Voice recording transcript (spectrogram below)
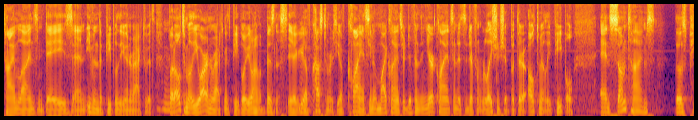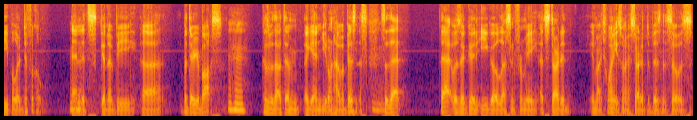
timelines and days and even the people that you interact with. Mm-hmm. But ultimately, you are interacting with people. You don't have a business. You- You mm-hmm. have customers. You have clients. You know, my clients are different than your clients, and it's a different relationship. But they're ultimately people, and sometimes those people are difficult, and mm-hmm. it's gonna be. Uh, but they're your boss because without them, again, you don't have a business. So that that was a good ego lesson for me. It started in my 20s when I started the business. So it was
